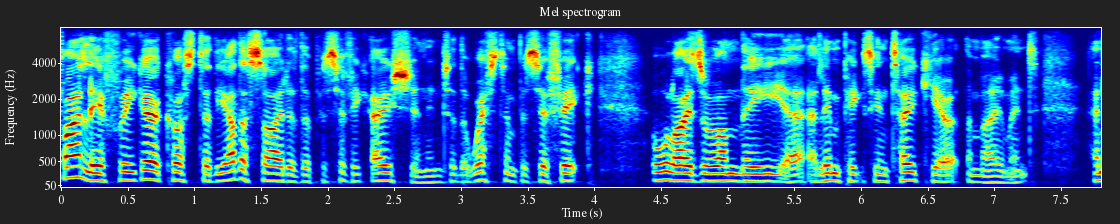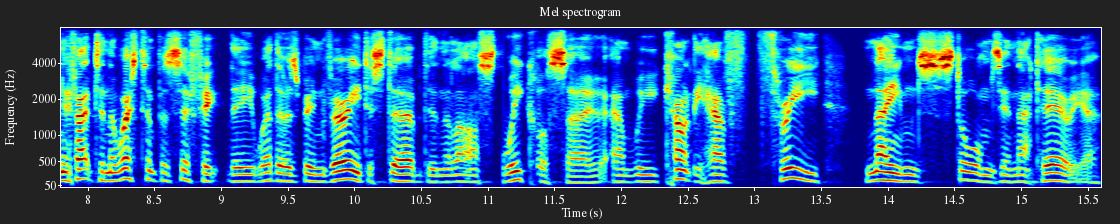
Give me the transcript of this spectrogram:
Finally, if we go across to the other side of the Pacific Ocean into the Western Pacific, all eyes are on the uh, Olympics in Tokyo at the moment. And in fact, in the Western Pacific, the weather has been very disturbed in the last week or so. And we currently have three named storms in that area,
